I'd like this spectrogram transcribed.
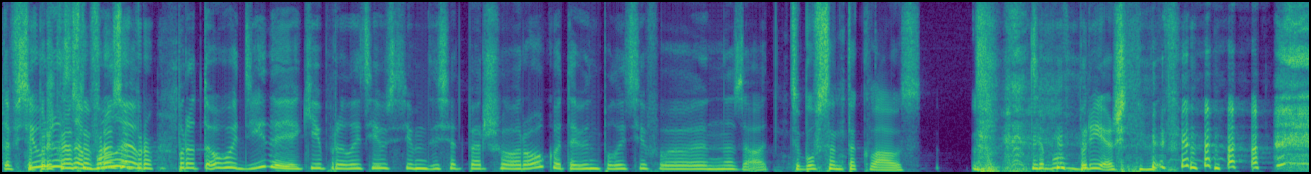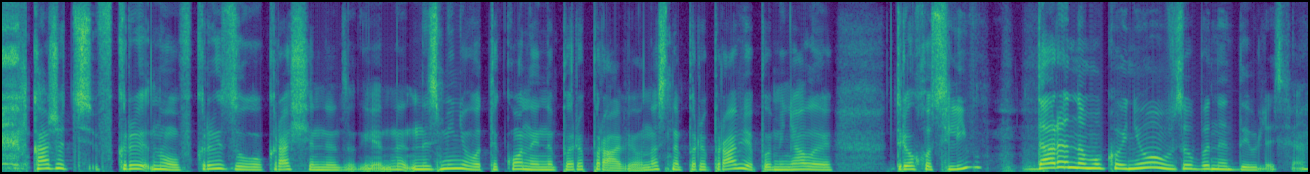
та всі вже забули фраза про... про того діда, який прилетів з 71-го року, та він полетів е, назад. Це був Санта Клаус. Це був Брежнєв. Кажуть, в кри... ну, в кризу краще не не змінювати коней на переправі. У нас на переправі поміняли трьох ослів. Дареному коню в зуби не дивляться.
